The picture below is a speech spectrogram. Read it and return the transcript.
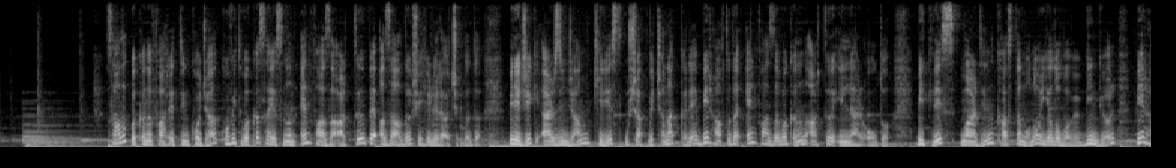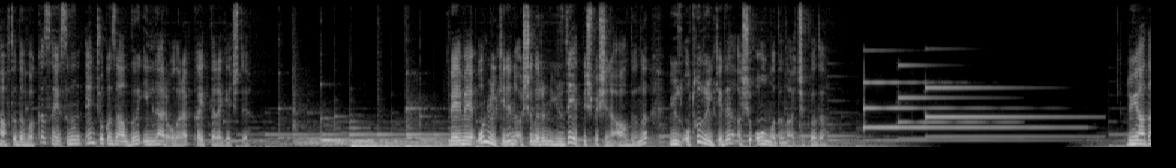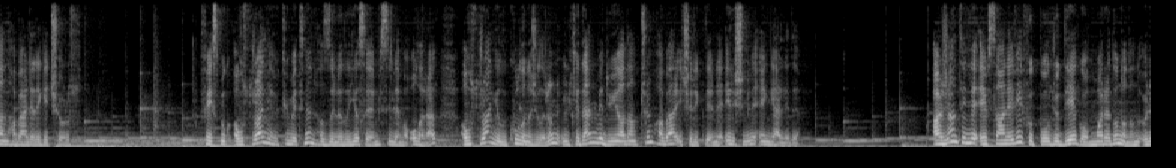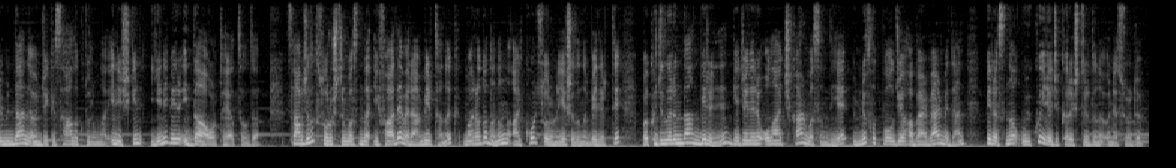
Sağlık Bakanı Fahrettin Koca, Covid vaka sayısının en fazla arttığı ve azaldığı şehirleri açıkladı. Bilecik, Erzincan, Kilis, Uşak ve Çanakkale bir haftada en fazla vakanın arttığı iller oldu. Bitlis, Mardin, Kastamonu, Yalova ve Bingöl bir haftada vaka sayısının en çok azaldığı iller olarak kayıtlara geçti. BM 10 ülkenin aşıların %75'ini aldığını, 130 ülkede aşı olmadığını açıkladı. Dünyadan haberlere geçiyoruz. Facebook, Avustralya hükümetinin hazırladığı yasaya misilleme olarak Avustralyalı kullanıcıların ülkeden ve dünyadan tüm haber içeriklerine erişimini engelledi. Arjantinli efsanevi futbolcu Diego Maradona'nın ölümünden önceki sağlık durumuna ilişkin yeni bir iddia ortaya atıldı. Savcılık soruşturmasında ifade veren bir tanık, Maradona'nın alkol sorunu yaşadığını belirtti, bakıcılarından birinin geceleri olay çıkarmasın diye ünlü futbolcuya haber vermeden birasına uyku ilacı karıştırdığını öne sürdü.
